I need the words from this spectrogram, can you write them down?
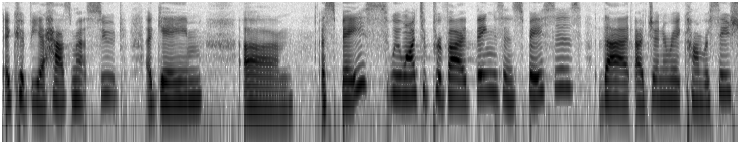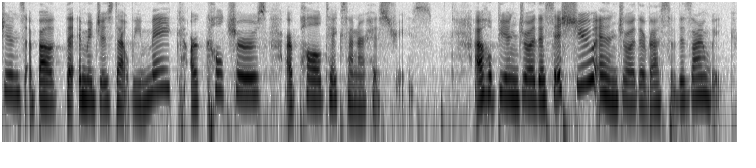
It could be a hazmat suit, a game, um, a space. We want to provide things and spaces that uh, generate conversations about the images that we make, our cultures, our politics, and our histories. I hope you enjoy this issue and enjoy the rest of Design Week.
